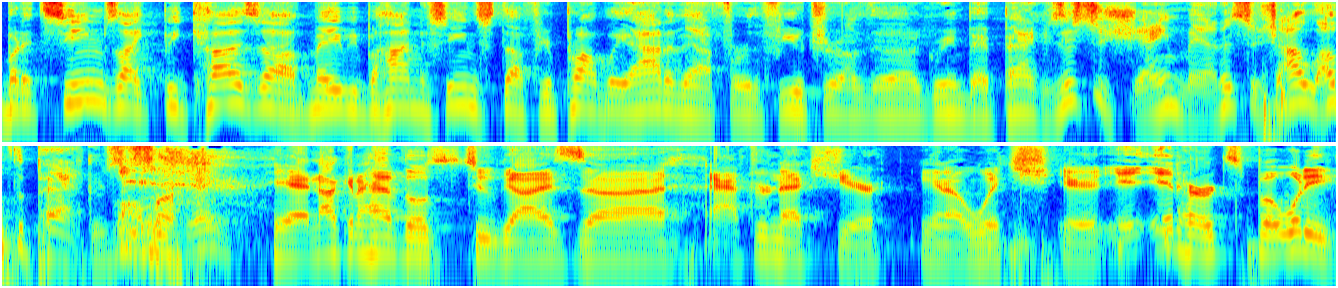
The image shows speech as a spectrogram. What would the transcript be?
But it seems like because of maybe behind the scenes stuff, you're probably out of that for the future of the Green Bay Packers. This is a shame, man. This is I love the Packers. This is a. Yeah, not going to have those two guys uh, after next year. You know, which it, it, it hurts. But what do you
